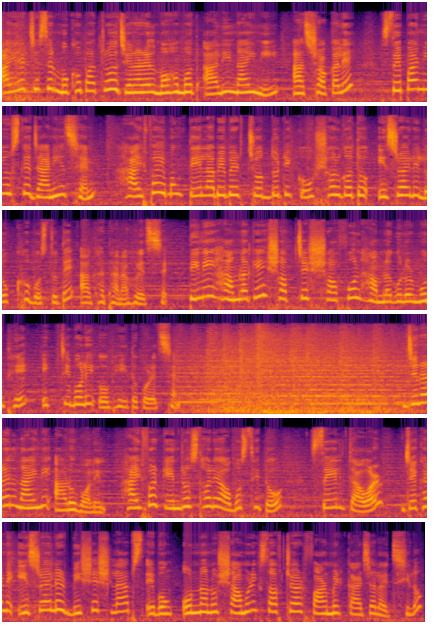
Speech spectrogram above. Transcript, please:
আইআরজিসের মুখপাত্র জেনারেল মোহাম্মদ আলী নাইনি আজ সকালে সেপা নিউজকে জানিয়েছেন, হাইফা এবং তেল আবিবের চোদ্দটি কৌশলগত ইসরায়েলি লক্ষ্যবস্তুতে আঘাত হানা হয়েছে। তিনি হামলাকে সবচেয়ে সফল হামলাগুলোর মধ্যে একটি বলেই অভিহিত করেছেন। জেনারেল নাইনি আরও বলেন, হাইফার কেন্দ্রস্থলে অবস্থিত সেল টাওয়ার, যেখানে ইসরায়েলের বিশেষ ল্যাবস এবং অন্যান্য সামরিক সফটওয়্যার ফার্মের কার্যালয় ছিল,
